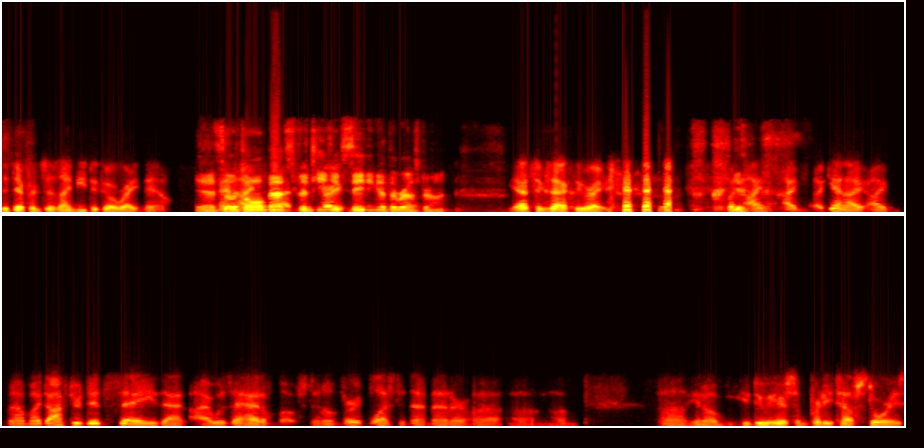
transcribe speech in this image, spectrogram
The difference is I need to go right now. Yeah, so and it's all I, about strategic very, seating at the restaurant. That's exactly right. but yeah. I, I, again, I, I, my doctor did say that I was ahead of most, and I'm very blessed in that manner. Uh, uh, um, uh, you know, you do hear some pretty tough stories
